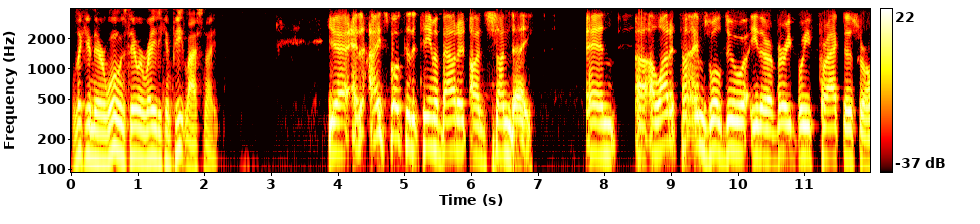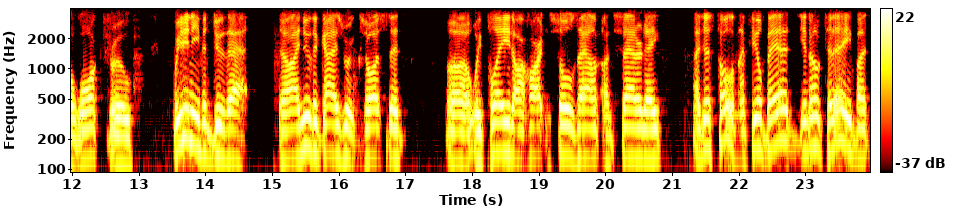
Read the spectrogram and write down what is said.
licking their wounds. They were ready to compete last night. Yeah, and I spoke to the team about it on Sunday, and uh, a lot of times we'll do either a very brief practice or a walkthrough. We didn't even do that. Know, I knew the guys were exhausted. Uh, we played our heart and souls out on Saturday. I just told them I feel bad, you know, today, but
